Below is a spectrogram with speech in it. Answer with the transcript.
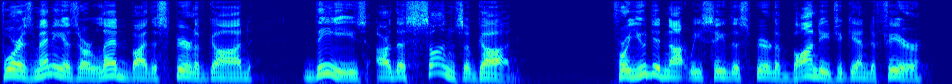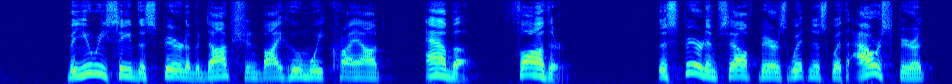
For as many as are led by the Spirit of God, these are the sons of God. For you did not receive the spirit of bondage again to fear but you received the Spirit of adoption by whom we cry out, Abba, Father. The Spirit Himself bears witness with our spirit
